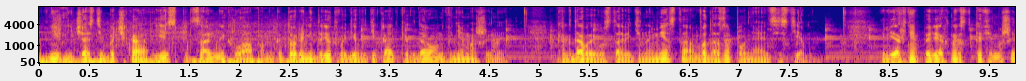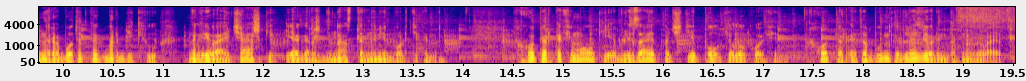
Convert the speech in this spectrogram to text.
В нижней части бачка есть специальный клапан, который не дает воде вытекать, когда он вне машины. Когда вы его ставите на место, вода заполняет систему. Верхняя поверхность кофемашины работает как барбекю, нагревая чашки и ограждена стальными бортиками. В хоппер кофемолки влезает почти полкило кофе. Хоппер – это бункер для зерен, так называется.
